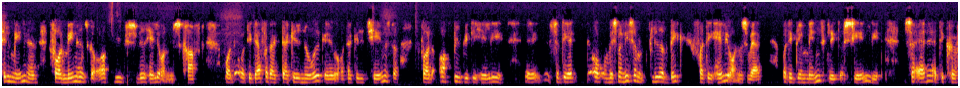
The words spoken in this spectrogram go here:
til menigheden, for at menigheden skal opbygges ved Helligåndens kraft. Og, og det er derfor, der, der er givet nådegave, og der er givet tjenester for at opbygge de hellige. Så det er, og hvis man ligesom glider væk fra det Helligåndens værk, og det bliver menneskeligt og sjæleligt, så er det, at det kører,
